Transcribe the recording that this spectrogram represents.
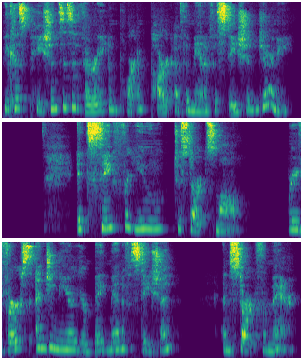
because patience is a very important part of the manifestation journey. It's safe for you to start small. Reverse engineer your big manifestation and start from there.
